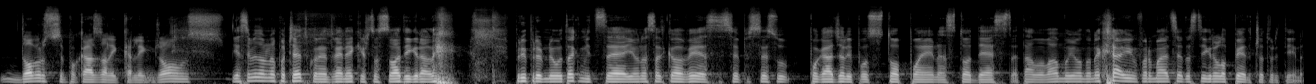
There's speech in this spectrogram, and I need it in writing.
Dobro su se pokazali Carlik Jones, Ja sam vidio na početku ne dve neke što su odigrali pripremne utakmice i ono sad kao vest, sve, sve su pogađali po 100 poena, 110, tamo vamo i onda na kraju informacija da se igralo pet četvrtina.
